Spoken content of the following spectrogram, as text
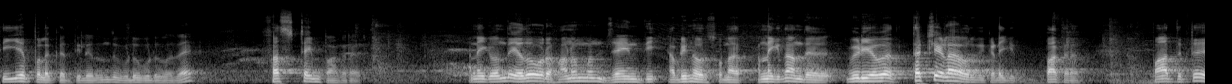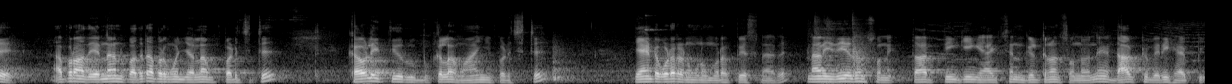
தீய பழக்கத்திலிருந்து விடுபடுவதை ஃபஸ்ட் டைம் பார்க்குறாரு. அன்னைக்கு வந்து ஏதோ ஒரு ஹனுமன் ஜெயந்தி அப்படின்னு அவர் சொன்னார். அன்னைக்கு தான் அந்த வீடியோவை தற்செயலாக அவருக்கு கிடைக்குது. பார்க்குறாரு. பார்த்துட்டு அப்புறம் அது என்னன்னு பார்த்துட்டு அப்புறம் கொஞ்சம் எல்லாம் படிச்சுட்டு கவலை தீர்வு புக்கெல்லாம் வாங்கி படிச்சுட்டு என்கிட்ட கூட ரெண்டு மூணு முறை பேசினார். நான் இதே தான் சொன்னேன். தாட் திங்கிங் ஆக்ஷன் கில்ட்லாம் சொன்னோடனே டாக்டர் வெரி ஹாப்பி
